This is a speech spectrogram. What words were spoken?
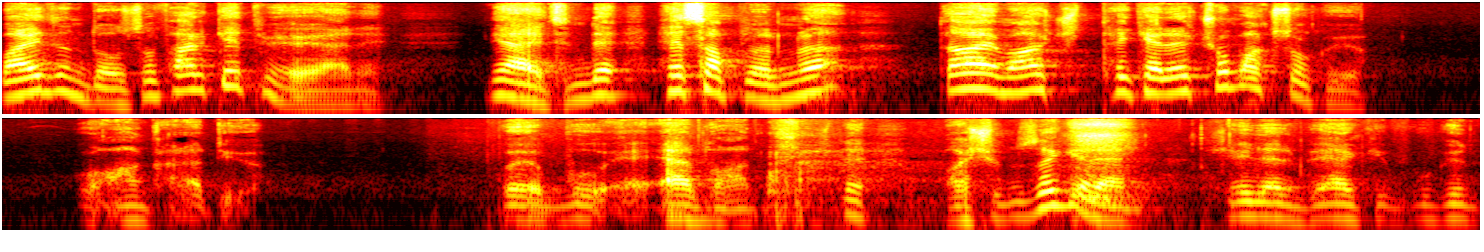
Biden da olsa fark etmiyor yani. Nihayetinde hesaplarını daima tekere çomak sokuyor. Bu Ankara diyor. Bu Erdoğan işte başımıza gelen şeyler belki bugün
